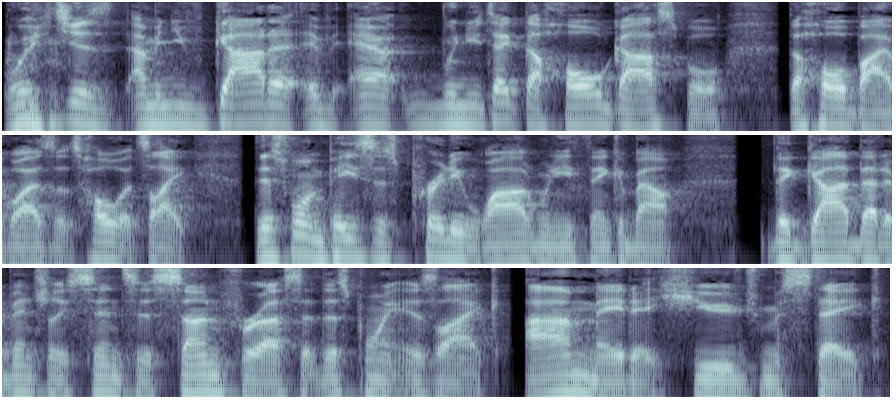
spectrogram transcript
Which is, I mean, you've got to, uh, when you take the whole gospel, the whole Bible as its whole, it's like this one piece is pretty wild when you think about the God that eventually sends his son for us at this point is like, I made a huge mistake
